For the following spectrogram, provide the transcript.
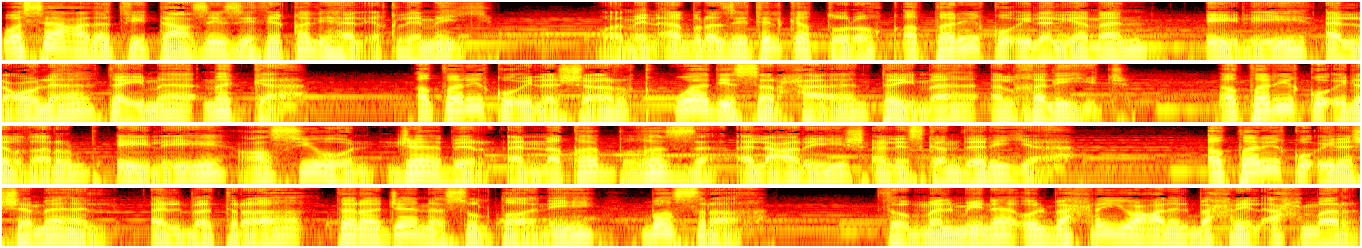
وساعدت في تعزيز ثقلها الإقليمي. ومن أبرز تلك الطرق الطريق إلى اليمن إيلي العلا تيماء مكة. الطريق إلى الشرق وادي السرحان تيماء الخليج. الطريق إلى الغرب إيلي عصيون جابر النقب غزة العريش الإسكندرية. الطريق إلى الشمال البتراء ترجان السلطاني بصرة. ثم الميناء البحري على البحر الأحمر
